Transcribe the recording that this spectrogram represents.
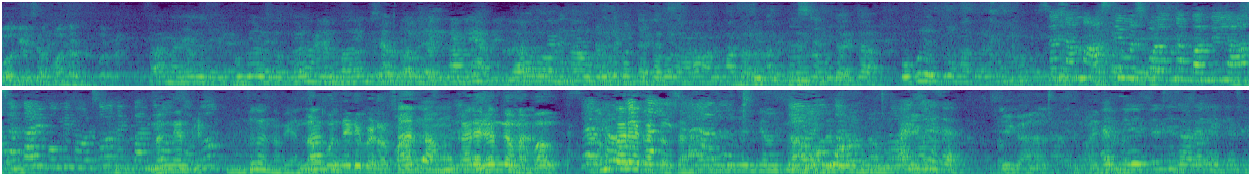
ಹೋಗಿ ಸರ್ ಮಾತಾಡ್ಬಿಟ್ಟು ಕುಡಿಯೋರು ಇವಾಗ ಮೇಡಮ್ ಯಾವ್ದೋ ಒಂದು ನಾವು ಪ್ರತಿಭಟನೆ ತಗೊಳ್ಳೋಣ ಮೇಡಮ್ ಅಲ್ಲಿ ಮಾತಾಡೋಣ ಮುಂದೆ ಆಯ್ತಾ ಒಬ್ಬರು ಇಬ್ರು ಮಾತಾಡೋಣ ಸರ್ ನಮ್ಮ ಆಸ್ತಿ ಉಳಿಸ್ಕೊಳಕ್ ನಾವು ಬಂದಿಲ್ಲ ಸರ್ಕಾರಿ ಭೂಮಿ ನೋಡ್ಸೋದಕ್ಕೆ ಕಿಡಿ ಅಲ್ಲ ನಾವು ಸರ್, ನಮ್ಮ? ಸರ್, ನಮ್ಮ ಸರ್ ಈಗ ಆಯ್ತು ಆಯ್ತು ನೀವು ತಿಳಿಸಿ ಸರ್ ಅದಕ್ಕೆ ತಿಳಿಸಿ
